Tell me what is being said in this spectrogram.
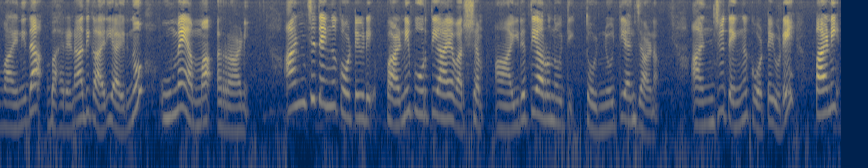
വനിതാ ഭരണാധികാരിയായിരുന്നു ഉമയമ്മ റാണി. അഞ്ച് തെങ്ങ് കോട്ടയുടെ പണി പൂർത്തിയായ വർഷം ആയിരത്തി അറുന്നൂറ്റി തൊണ്ണൂറ്റി അഞ്ചാണ് അഞ്ചു തെങ്ങ് കോട്ടയുടെ പണി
